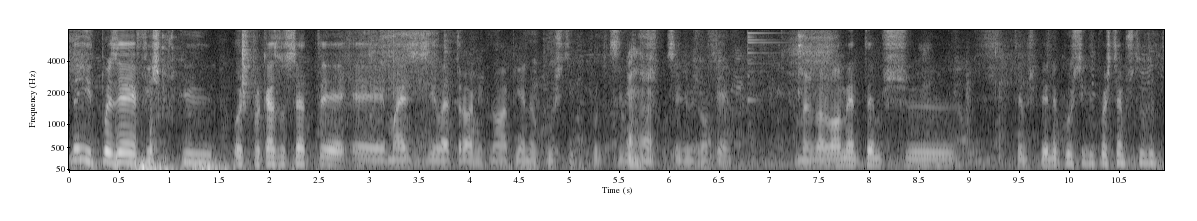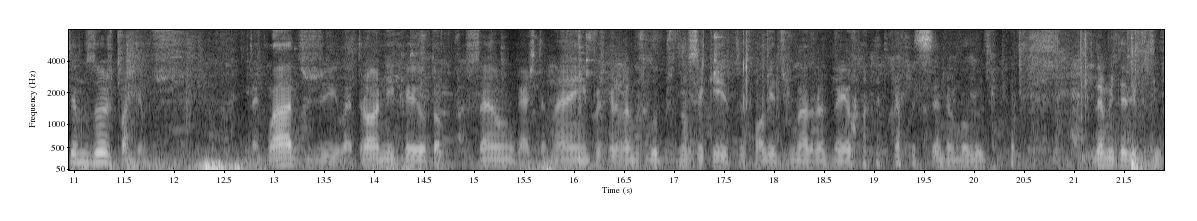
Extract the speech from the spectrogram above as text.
E depois é fixe porque hoje por acaso o set é, é mais eletrónico, não há piano acústico porque decidimos, Aham. decidimos não ter. Mas normalmente temos, eh, temos piano acústico e depois temos tudo o que temos hoje. Pá, temos teclados, eletrónica, eu toco percussão, o gajo também, depois gravamos loops não sei o quê, estou ali a desmonar durante meia hora, aquela cena maluca. É muito divertido.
